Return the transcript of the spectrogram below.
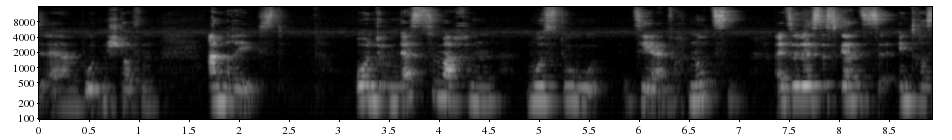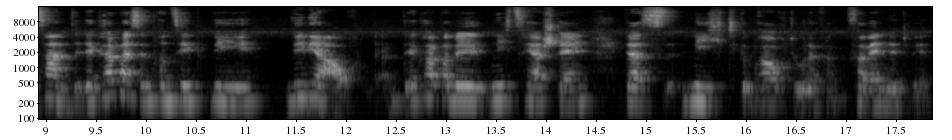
ähm, Botenstoffen anregst. Und um das zu machen, musst du sie einfach nutzen. Also das ist ganz interessant. Der Körper ist im Prinzip wie, wie wir auch. Der Körper will nichts herstellen, das nicht gebraucht oder ver verwendet wird.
